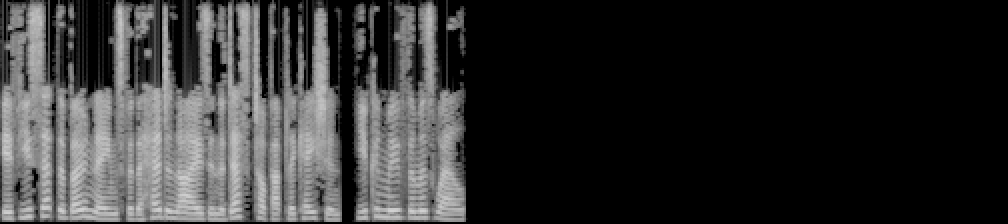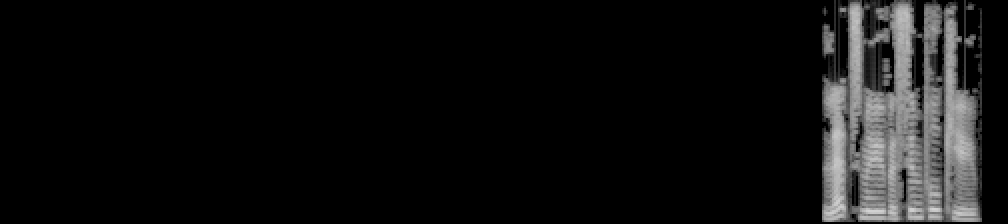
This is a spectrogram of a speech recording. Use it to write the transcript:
If you set the bone names for the head and eyes in the desktop application, you can move them as well. Let's move a simple cube.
